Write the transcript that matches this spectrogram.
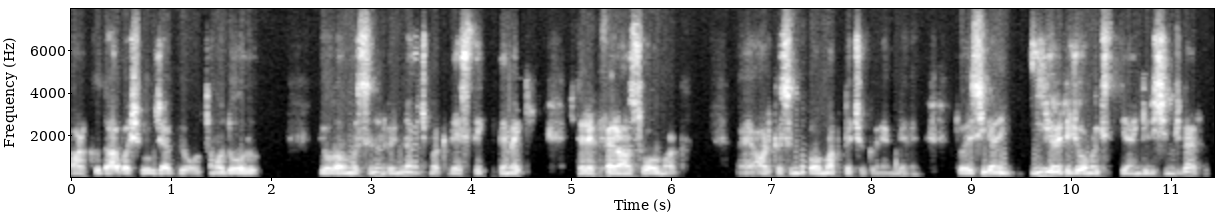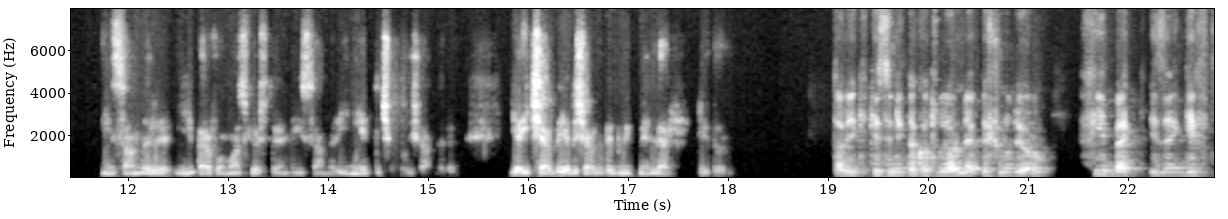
farklı daha başarılı olacak bir ortama doğru yol almasının önünü açmak, desteklemek, işte referansı olmak, e, arkasında olmak da çok önemli. Dolayısıyla hani iyi yönetici olmak isteyen girişimciler insanları, iyi performans gösteren insanları, iyi niyetli çalışanları ya içeride ya dışarıda büyütmeliler diyorum. Tabii ki kesinlikle katılıyorum. Hep de şunu diyorum. Feedback is a gift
